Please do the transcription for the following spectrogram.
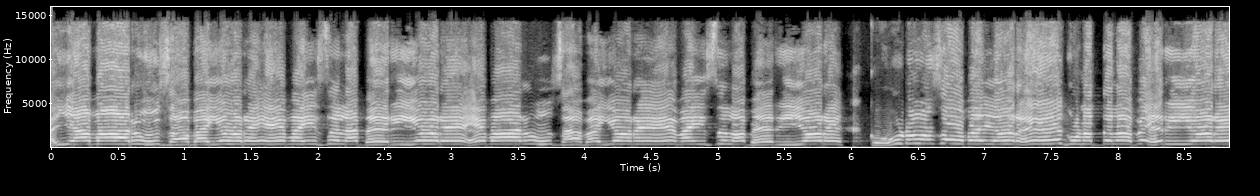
ஐயா வாரும் சபையோரே வயசுல பெரியோரே வாரும் சபையோரே வயசுல பெரியோரே கூடும் சபையோரே குணத்துல பெரியோரே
